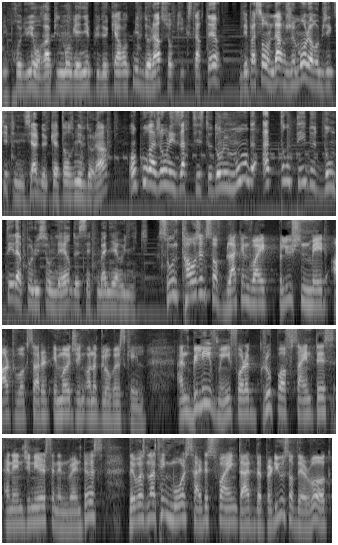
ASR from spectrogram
Les produits ont rapidement gagné plus de 40 000 dollars sur Kickstarter, dépassant largement leur objectif initial de 14 000 dollars, encourageant les artistes dans le monde à tenter de dompter la pollution de l'air de cette manière unique. Soon, thousands of black and white pollution made artworks started emerging on a global scale. And believe me, for a group of scientists and engineers and inventors, there was nothing more satisfying that the produce of their work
